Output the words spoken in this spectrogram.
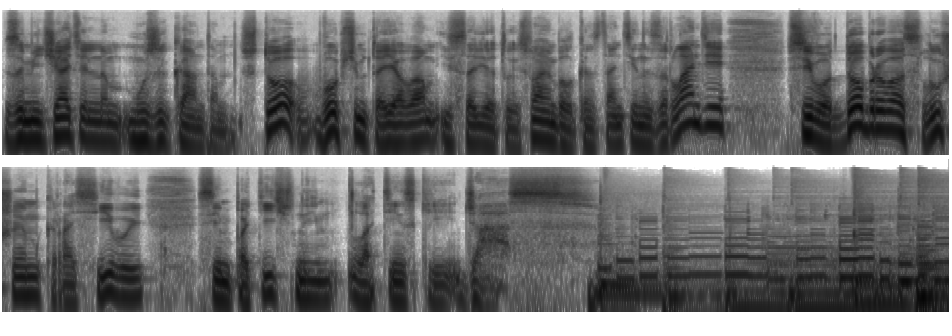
замечательным музыкантом, что, в общем-то, я вам и советую. С вами был Константин из Ирландии. Всего доброго, слушаем красивый, симпатичный латинский джаз. thank you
